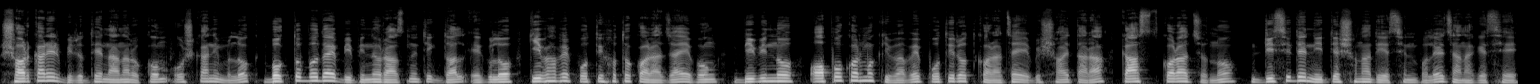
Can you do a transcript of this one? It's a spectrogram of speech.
সরকারের বিরুদ্ধে নানা রকম উস্কানিমূলক বক্তব্য দেয় বিভিন্ন রাজনৈতিক দল, এগুলো কীভাবে প্রতিহত করা যায় এবং বিভিন্ন অপকর্ম কীভাবে প্রতিরোধ করা যায় এ বিষয়ে তারা কাজ করার জন্য ডিসিদের নির্দেশনা দিয়েছেন বলে জানা গেছে।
